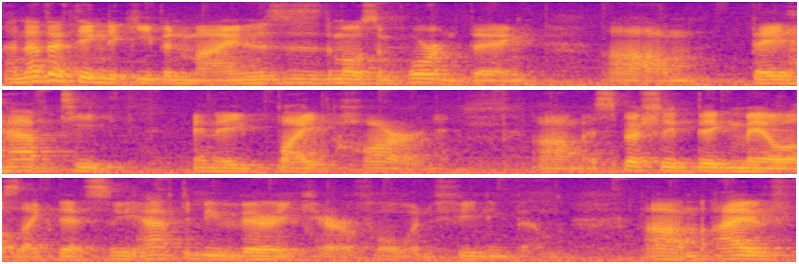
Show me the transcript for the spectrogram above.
Another thing to keep in mind, and this is the most important thing, um, they have teeth and they bite hard, um, especially big males like this. So you have to be very careful when feeding them. Um, I've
